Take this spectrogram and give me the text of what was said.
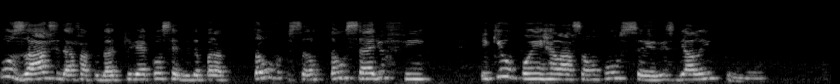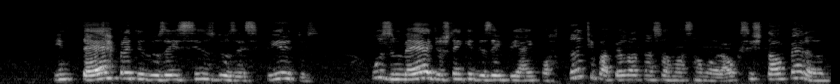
usasse da faculdade que lhe é concedida para tão, tão sério fim e que o põe em relação com os seres de além-túmulo. Intérprete dos ensinos dos espíritos, os médios têm que desempenhar importante papel na transformação moral que se está operando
